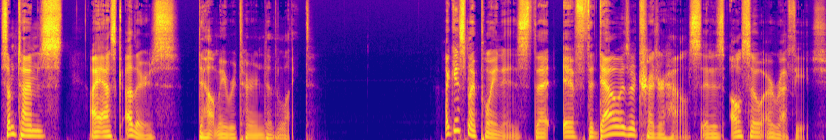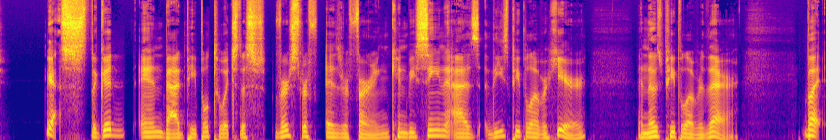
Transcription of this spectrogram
Sometimes I ask others to help me return to the light. I guess my point is that if the Tao is our treasure house, it is also our refuge. Yes, the good and bad people to which this verse ref- is referring can be seen as these people over here and those people over there. But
